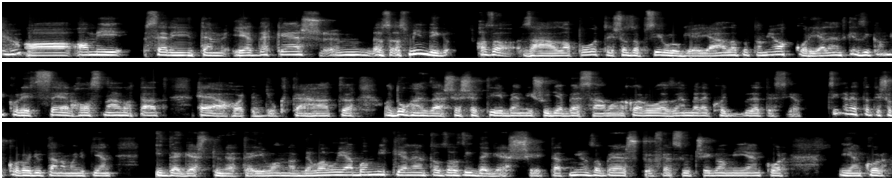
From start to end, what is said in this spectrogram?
Uh-huh. A, ami szerintem érdekes, az, az mindig az az állapot és az a pszichológiai állapot, ami akkor jelentkezik, amikor egy szer használatát elhagyjuk. Tehát a dohányzás esetében is ugye beszámolnak arról az emberek, hogy leteszi a cigarettát, és akkor, hogy utána mondjuk ilyen ideges tünetei vannak, de valójában mit jelent az az idegesség? Tehát mi az a belső feszültség, ami ilyenkor ilyenkor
